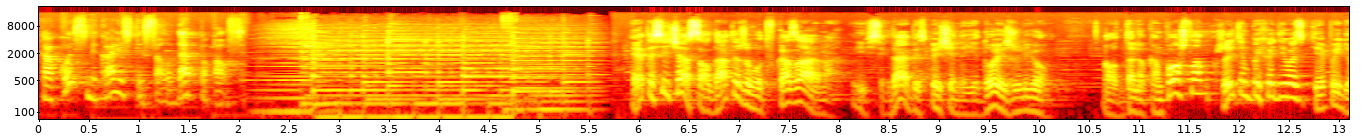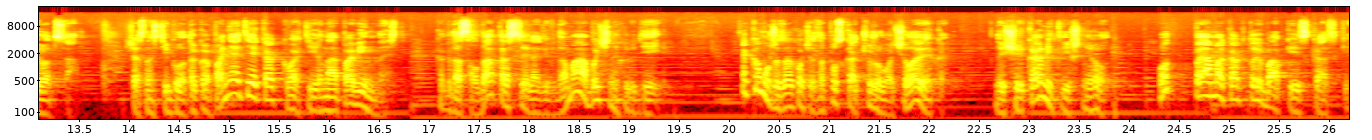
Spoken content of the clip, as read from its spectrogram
Какой смекалистый солдат попался. Это сейчас солдаты живут в казармах и всегда обеспечены едой и жильем. А вот в далеком прошлом жить им приходилось где придется. В частности, было такое понятие, как квартирная повинность, когда солдаты расселяли в дома обычных людей. А кому же захочет запускать чужого человека – да еще и кормить лишний род. Вот прямо как той бабке из сказки.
